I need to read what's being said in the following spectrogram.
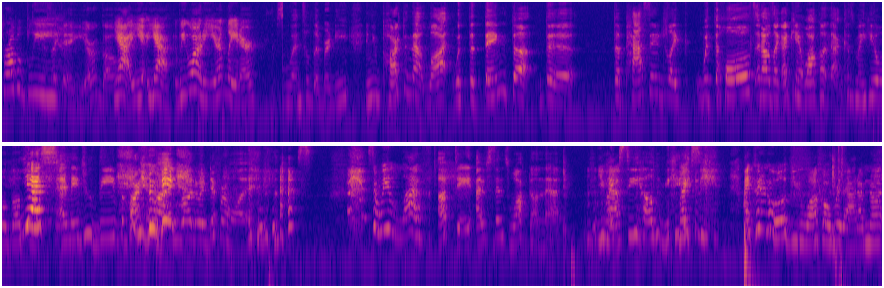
Probably, like a year ago. yeah, yeah, yeah. We go out a year later. We went to Liberty and you parked in that lot with the thing, the the the passage like with the holes, and I was like, I can't walk on that because my heel will go. through. Yes! I made you leave the parking lot and go to a different one. yes. So we left. Update: I've since walked on that. You Mike have? C held me. Mike C. I couldn't hold you to walk over that. I'm not.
